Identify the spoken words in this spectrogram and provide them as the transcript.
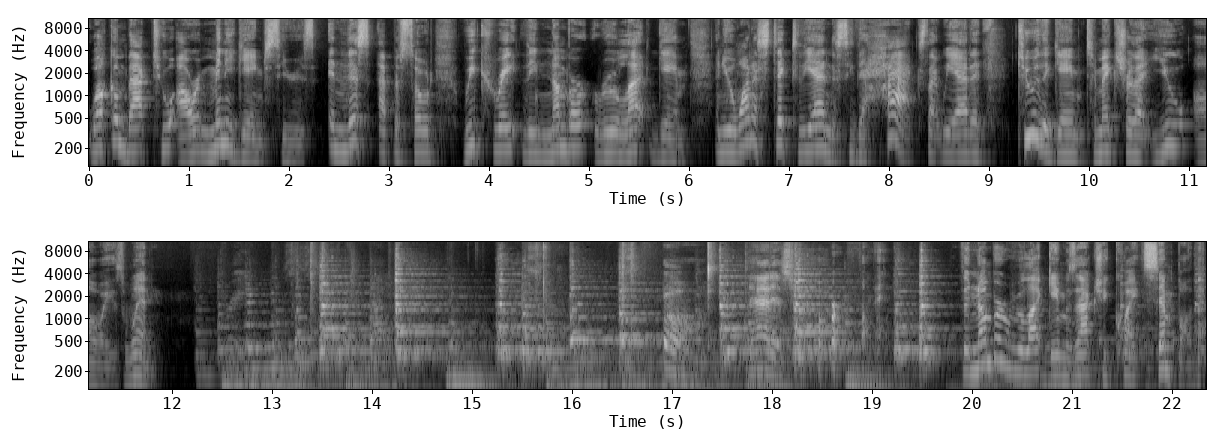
Welcome back to our mini game series. In this episode, we create the number roulette game, and you'll want to stick to the end to see the hacks that we added to the game to make sure that you always win. Oh, that is horrifying. The number roulette game is actually quite simple. The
